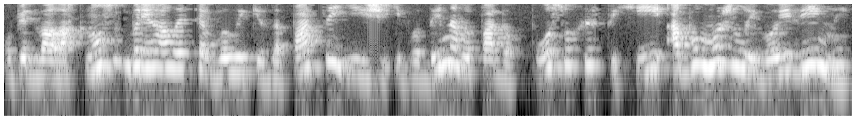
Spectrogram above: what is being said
У підвалах кносу зберігалися великі запаси їжі і води на випадок посухи, стихії або можливої війни.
